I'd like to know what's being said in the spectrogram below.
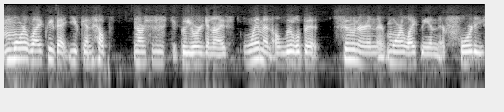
more likely that you can help narcissistically organized women a little bit sooner and they're more likely in their 40s.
